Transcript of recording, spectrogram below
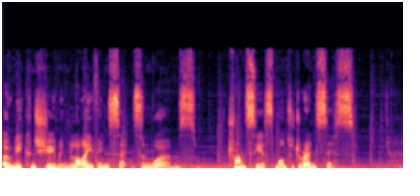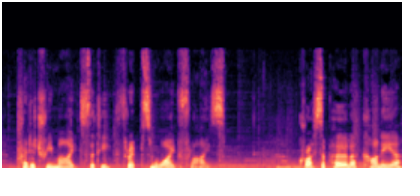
only consuming live insects and worms. Transeius montdorensis, predatory mites that eat thrips and whiteflies. Chrysoperla carnea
